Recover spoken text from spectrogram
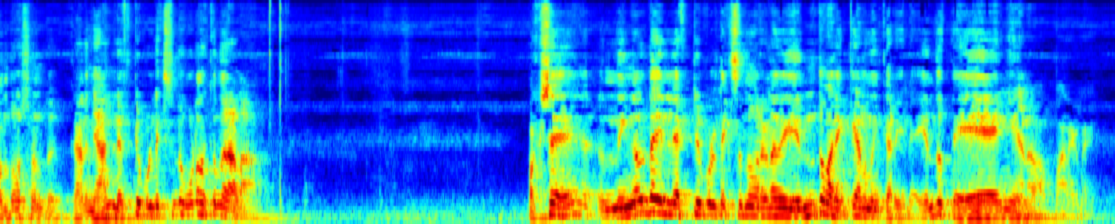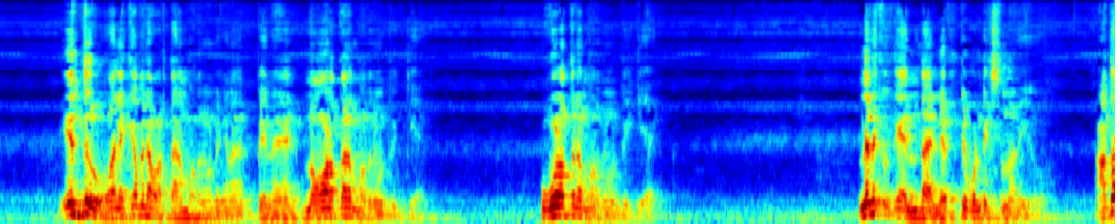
സന്തോഷമുണ്ട്. കാരണം ഞാൻ ലെഫ്റ്റ് പൊളിറ്റിക്സിന്റെ കൂടെ നിൽക്കുന്ന ഒരാളാണ് പക്ഷേ നിങ്ങളുടെ ലെഫ്റ്റ് പൊളിറ്റിക്സ് എന്ന് പറയുന്നത് എന്ത് വരയ്ക്കാണെന്ന് നിങ്ങൾക്കറിയില്ല. എന്ത് തേങ്ങയാണ് പറയണേ? എന്ത് ഒലക്കമല വർത്തമാനം പറഞ്ഞുകൊണ്ട് ഇങ്ങനെ പിന്നെ നോളത്തരം പറഞ്ഞുകൊണ്ടിരിക്കുക. ഊളത്തരം പറഞ്ഞുകൊണ്ടിരിക്കുക. നിനക്കൊക്കെ എന്താ ലെഫ്റ്റ് പൊളിറ്റിക്സ് എന്ന് അറിയോ അത്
